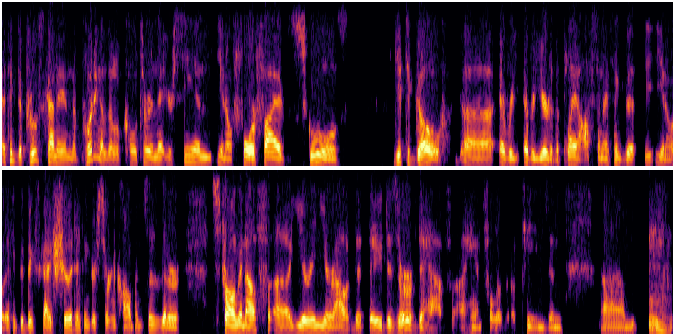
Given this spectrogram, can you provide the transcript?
I think the proof's kind of in the pudding a little, Colter, in that you're seeing you know four or five schools get to go uh, every every year to the playoffs, and I think that you know I think the Big Sky should. I think there's certain conferences that are strong enough uh, year in year out that they deserve to have a handful of, of teams. And um,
